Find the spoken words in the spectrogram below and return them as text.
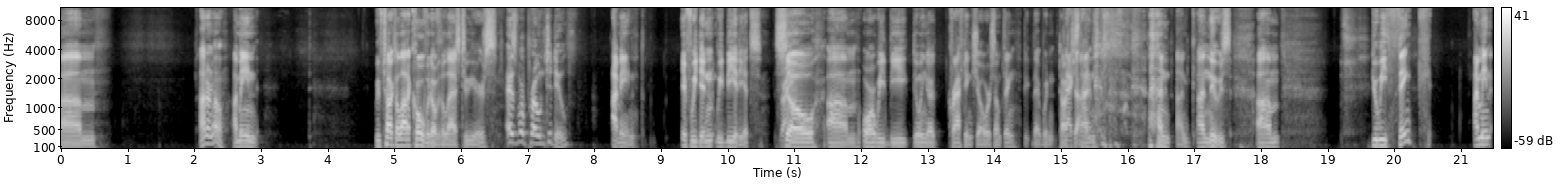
Um, I don't know. I mean, we've talked a lot of COVID over the last two years. As we're prone to do. I mean, if we didn't, we'd be idiots. So, um, or we'd be doing a crafting show or something that wouldn't touch on, on on on news. Um, do we think? I mean,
